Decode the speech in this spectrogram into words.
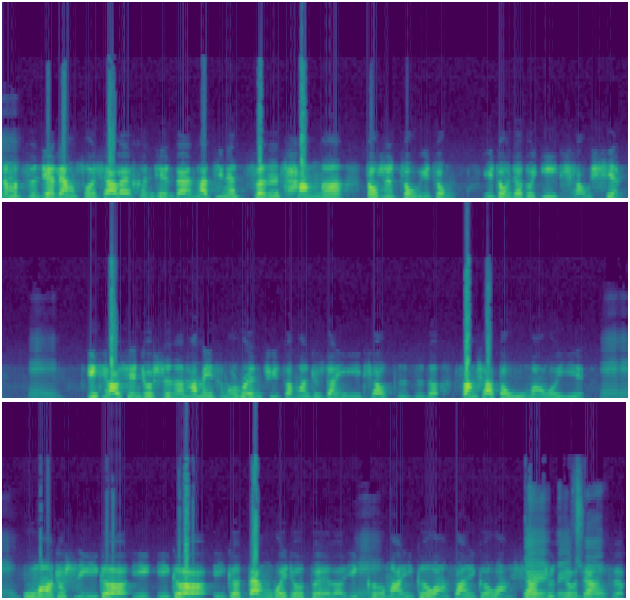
那么直接量缩下来很简单，它今天整场呢都是走一种一种叫做一条线。嗯，一条线就是呢，它没什么 range，早上就这样一条直直的上下抖五毛而已，嗯哼，五毛就是一个一一个一个单位就对了，一格嘛，一格往上，一格往下，就只有没这样子。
